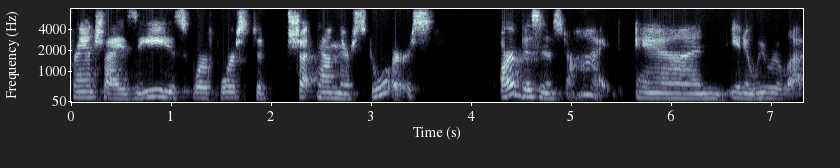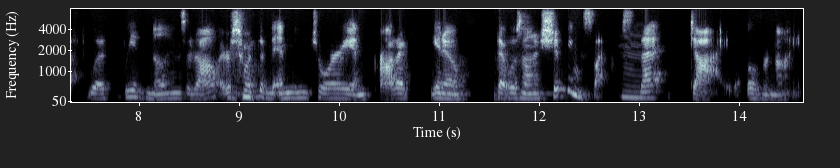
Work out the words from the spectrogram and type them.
franchisees were forced to shut down their stores, our business died. And, you know, we were left with, we had millions of dollars worth of inventory and product, you know, that was on a shipping cycle. So Hmm. that died overnight.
